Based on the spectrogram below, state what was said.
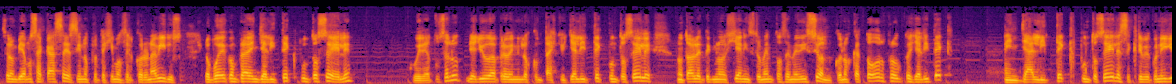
se lo enviamos a casa y así nos protegemos del coronavirus. Lo puede comprar en yalitec.cl. Cuide a tu salud y ayuda a prevenir los contagios. Yalitec.cl, notable tecnología en instrumentos de medición. Conozca todos los productos Yalitec en yalitec.cl, se escribe con Y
